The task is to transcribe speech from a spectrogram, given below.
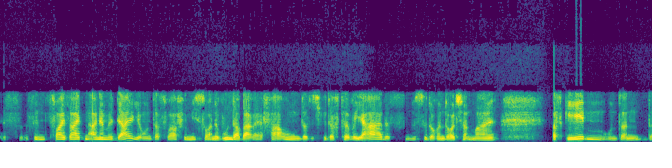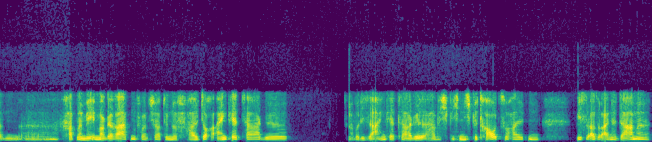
Es sind zwei Seiten einer Medaille und das war für mich so eine wunderbare Erfahrung, dass ich gedacht habe, ja, das müsste doch in Deutschland mal was geben und dann, dann äh, hat man mir immer geraten von Chateauneuf, halt doch Einkehrtage, aber diese Einkehrtage habe ich mich nicht getraut zu halten, bis also eine Dame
